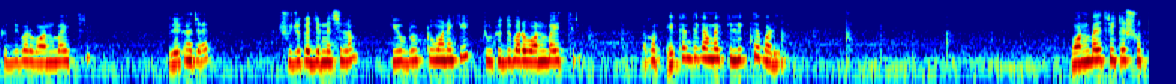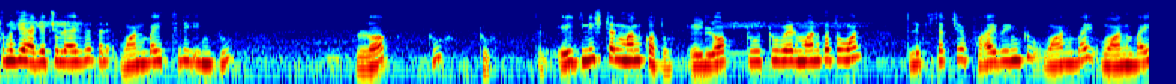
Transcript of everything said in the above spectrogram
to the power one by three লেখা যায়। সুযোগে জেনেছিলাম। কিউব রুট টু মানে কি? Two to the power one by three এখন এখান থেকে আমরা কি লিখতে পারি? ওয়ান বাই থ্রিটা সূত্র অনুযায়ী আগে চলে আসবে। তাহলে one by three into log two two তাহলে এই জিনিসটার মান কত? এই লক টু টু এর মান কত? ওয়ান তাহলে কী থাকছে five into one by one by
